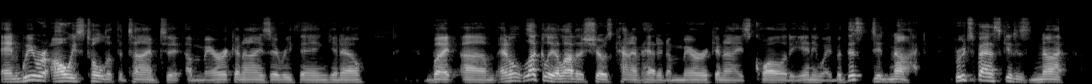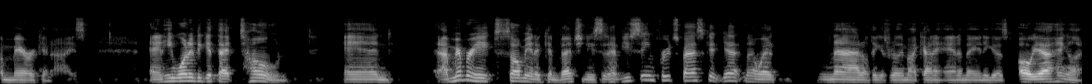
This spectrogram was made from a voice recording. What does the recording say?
And we were always told at the time to americanize everything you know? But um and luckily a lot of the shows kind of had an americanized quality anyway but this did not. Fruits basket is not americanized. And he wanted to get that tone. And i remember he saw me in a convention. He said have you seen fruits basket yet? And i went nah, I don't think it's really my kind of anime. And he goes, oh yeah, hang on.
